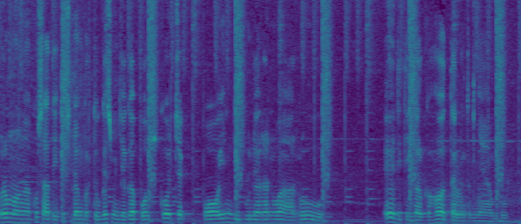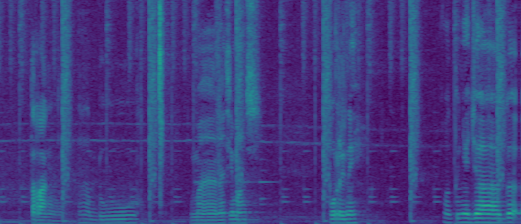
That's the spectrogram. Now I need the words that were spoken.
Pur mengaku saat itu sedang bertugas menjaga posko checkpoint di Bundaran Waru. Eh ditinggal ke hotel untuk nyabu. Terangnya. Aduh. Gimana sih mas? Pur ini. Waktunya jaga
